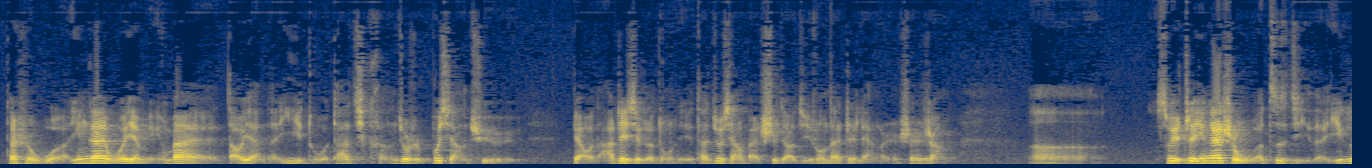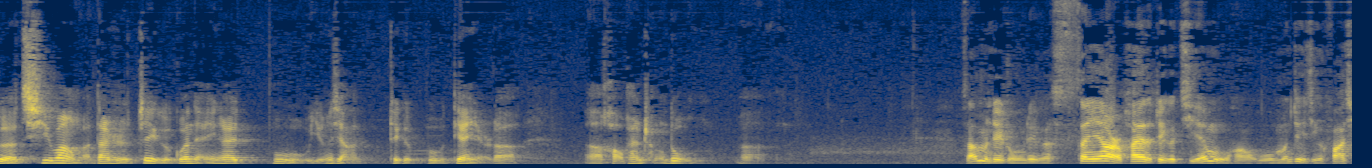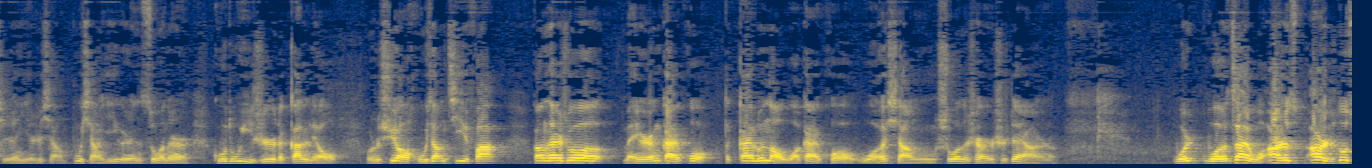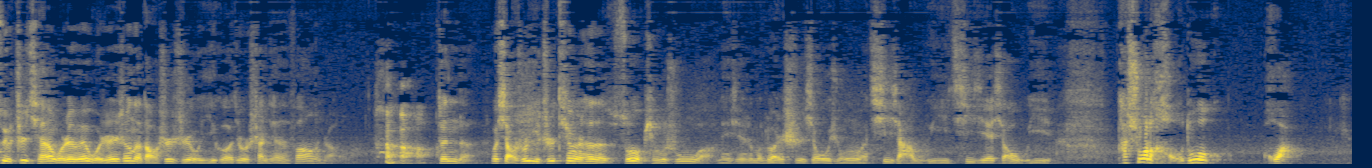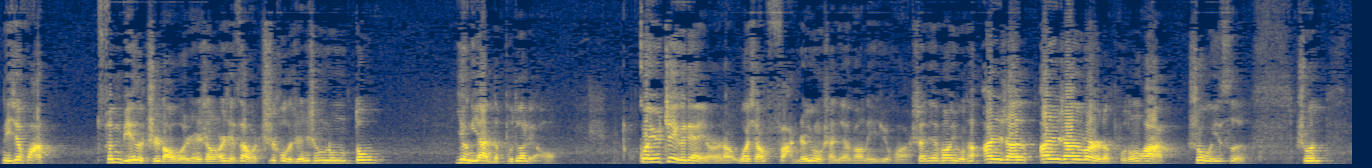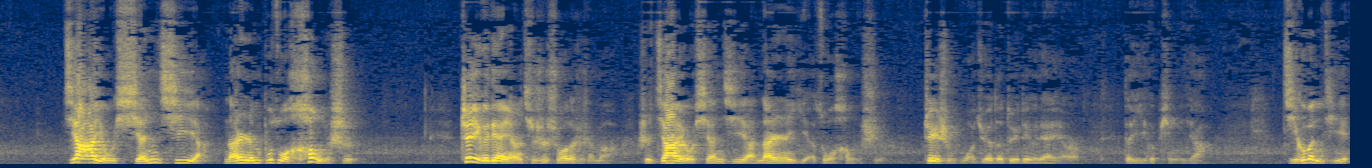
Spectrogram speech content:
但是我应该我也明白导演的意图，他可能就是不想去表达这些个东西，他就想把视角集中在这两个人身上，呃，所以这应该是我自己的一个期望吧，但是这个观点应该不影响这个部电影的呃好看程度，啊。咱们这种这个三言二拍的这个节目哈，我们这几个发起人也是想不想一个人坐那儿孤独一支的干聊？我说需要互相激发。刚才说每个人概括，该轮到我概括。我想说的事儿是这样的：我我在我二十二十多岁之前，我认为我人生的导师只有一个，就是单田芳，你知道吗？真的，我小时候一直听着他的所有评书啊，那些什么乱世枭雄啊、七侠五义、七杰小五义，他说了好多。话，那些话分别的指导我人生，而且在我之后的人生中都应验的不得了。关于这个电影呢，我想反着用单田芳的一句话。单田芳用他鞍山鞍山味儿的普通话说过一次，说：“家有贤妻呀，男人不做横事。”这个电影其实说的是什么？是家有贤妻啊，男人也做横事。这是我觉得对这个电影的一个评价。几个问题。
